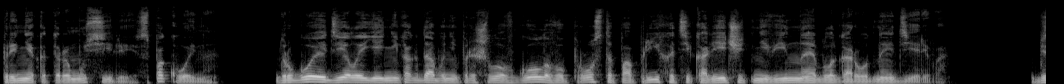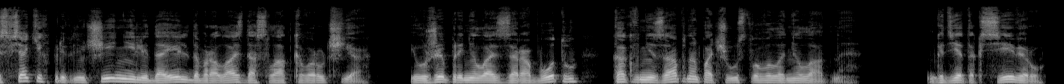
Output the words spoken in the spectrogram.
при некотором усилии спокойно. Другое дело ей никогда бы не пришло в голову просто по прихоти калечить невинное благородное дерево. Без всяких приключений Лидаэль добралась до сладкого ручья и уже принялась за работу, как внезапно почувствовала неладное. Где-то к северу,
